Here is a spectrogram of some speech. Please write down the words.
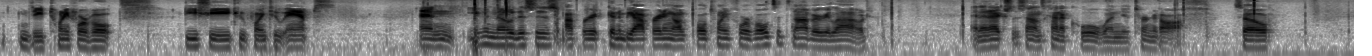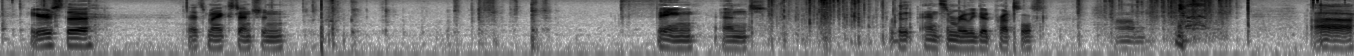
You can see 24 volts, DC, 2.2 amps. And even though this is going to be operating on full 24 volts, it's not very loud and it actually sounds kind of cool when you turn it off. So here's the, that's my extension thing and and some really good pretzels. Um, uh,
